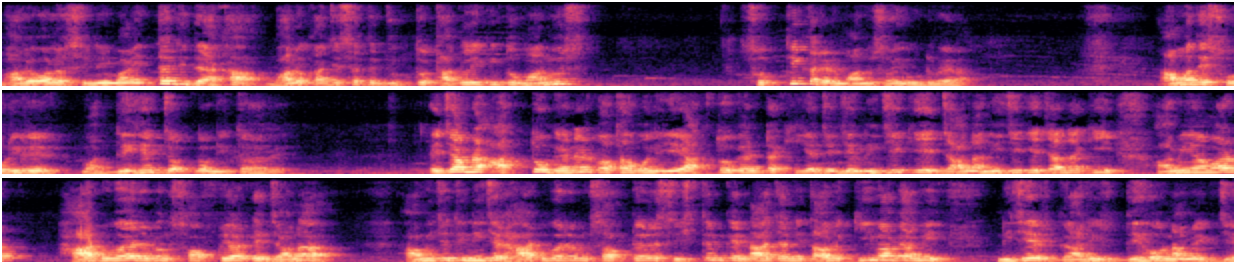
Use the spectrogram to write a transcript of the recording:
ভালো ভালো সিনেমা ইত্যাদি দেখা, ভালো কাজের সাথে যুক্ত থাকলেই কিন্তু মানুষ সত্যিকারের মানুষ হয়ে উঠবে না। আমাদের শরীরের বা দেহের যত্ন নিতে হবে। এই যে আমরা আত্মজ্ঞানের কথা বলি, এই আত্মজ্ঞানটা কি আছে? যে নিজেকে জানা নিজেকে জানা কি? আমি আমার হার্ডওয়্যার এবং সফটওয়্যারকে জানা? আমি যদি নিজের হার্ডওয়্যার এবং সফটওয়্যারের সিস্টেমকে না জানি, তাহলে কীভাবে আমি নিজের গাড়ির দেহ নামে যে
